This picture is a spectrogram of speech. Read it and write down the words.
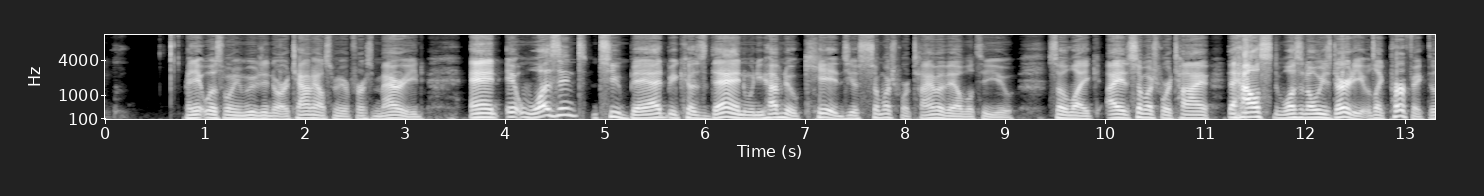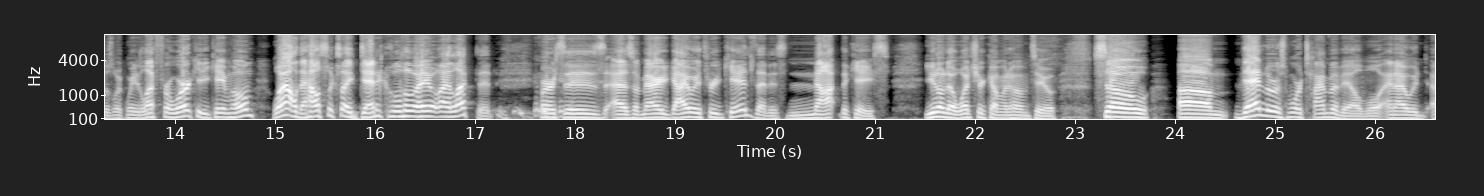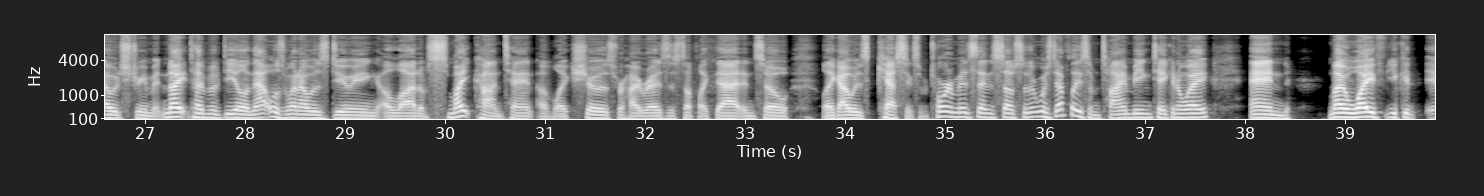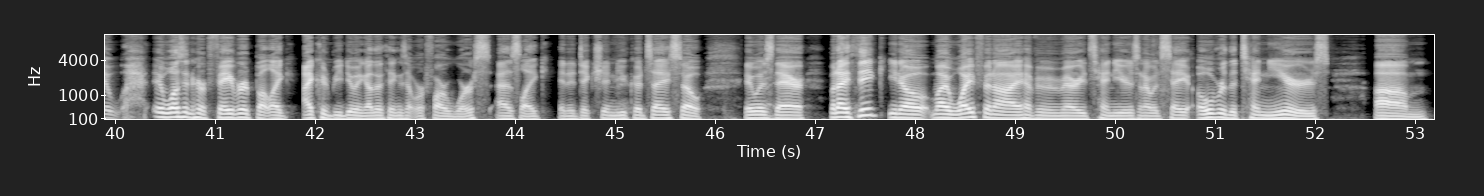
and it was when we moved into our townhouse when we were first married. And it wasn't too bad because then when you have no kids, you have so much more time available to you. So like I had so much more time. The house wasn't always dirty. It was like perfect. It was like when you left for work and you came home, wow, the house looks identical to the way I left it. Versus as a married guy with three kids, that is not the case. You don't know what you're coming home to. So um, then there was more time available and I would I would stream at night type of deal and that was when I was doing a lot of smite content of like shows for Hi-Rez and stuff like that and so like I was casting some tournaments and stuff so there was definitely some time being taken away and my wife you could it, it wasn't her favorite but like I could be doing other things that were far worse as like an addiction you could say so it was there. But I think you know my wife and I have been married 10 years and I would say over the 10 years um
